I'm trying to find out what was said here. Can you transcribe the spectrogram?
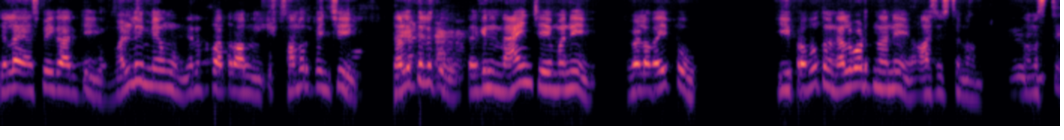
జిల్లా ఎస్పీ గారికి మళ్ళీ మేము వినతి పత్రాలను సమర్పించి దళితులకు తగిన న్యాయం చేయమని వీళ్ళ వైపు ఈ ప్రభుత్వం నిలబడుతుందని ఆశిస్తున్నాం. నమస్తే.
